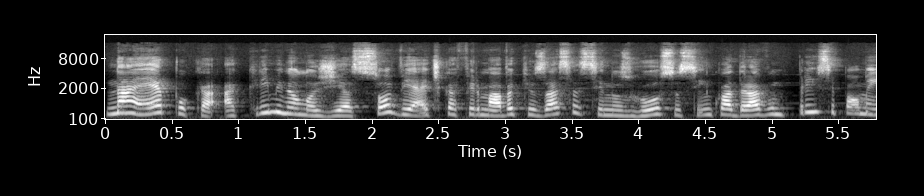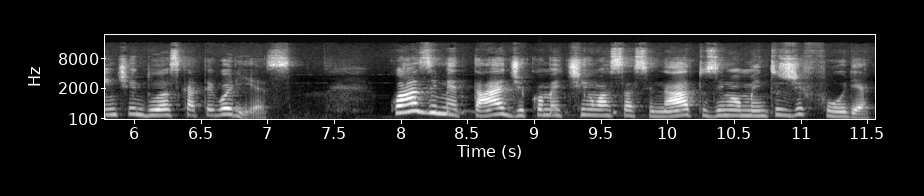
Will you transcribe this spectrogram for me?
Na época, a criminologia soviética afirmava que os assassinos russos se enquadravam principalmente em duas categorias. Quase metade cometiam assassinatos em momentos de fúria.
